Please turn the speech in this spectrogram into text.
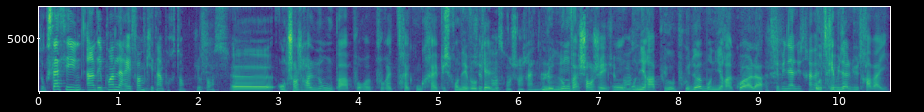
Donc ça, c'est un des points de la réforme qui est important, je pense. Euh, on changera le nom ou pas, pour, pour être très concret, puisqu'on évoquait... Je pense qu'on changera le nom. Le nom va changer. On n'ira plus au prud'homme, on ira quoi là? Au tribunal du travail. Au tribunal du travail.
